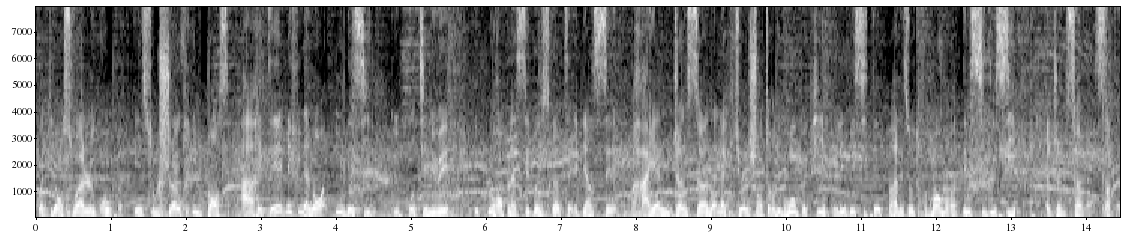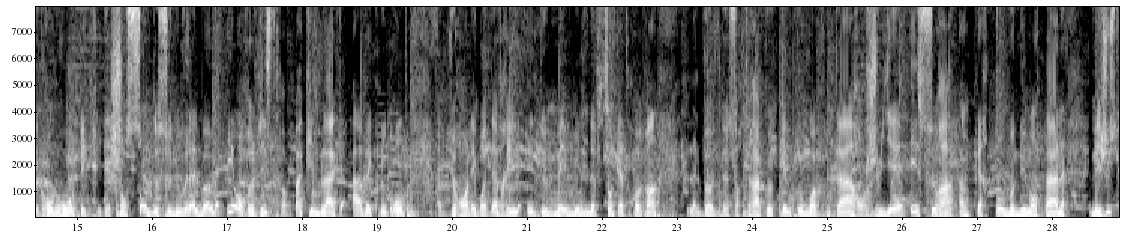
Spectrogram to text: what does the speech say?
quoi qu'il en soit, le groupe est sous le choc, il pense à arrêter, mais finalement il décide de continuer. Et pour remplacer Bon Scott, eh bien c'est Brian Johnson, l'actuel chanteur du groupe qui est plébiscité par les autres membres des CDC. Johnson s'intègre au groupe, écrit des chansons de ce nouvel album et enregistre Back in Black avec le groupe durant les mois d'avril et de mai 1980. L'album ne sortira que quelques mois plus tard, en juillet, et sera un carton monumental. Mais juste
